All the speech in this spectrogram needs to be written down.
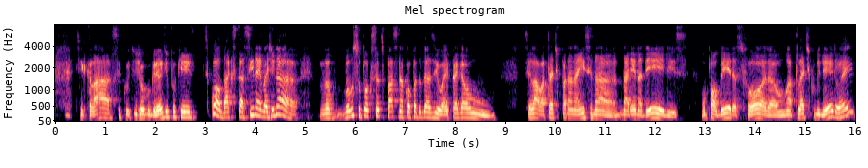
de clássico, de jogo grande, porque se o Aldax está assim, né? Imagina, vamos supor que o Santos passe na Copa do Brasil, aí pega um, sei lá, o Atlético Paranaense na, na arena deles, um Palmeiras fora, um Atlético Mineiro, aí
